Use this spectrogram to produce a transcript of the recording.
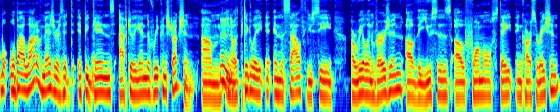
Well, well, by a lot of measures, it it begins after the end of Reconstruction. Um, mm. You hmm. know, particularly in the South, you see a real inversion of the uses of formal state incarceration.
